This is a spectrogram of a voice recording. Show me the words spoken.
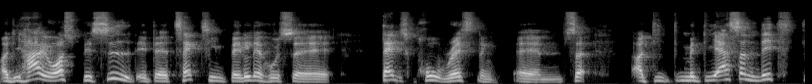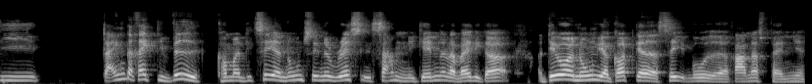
Og de har jo også besiddet et uh, tag team bælte hos uh, Dansk Pro Wrestling. Um, så, og de, men de er sådan lidt, de, der er ingen, der rigtig ved, kommer de til at nogensinde wrestle sammen igen, eller hvad de gør. Og det var nogen, jeg godt gad at se mod uh, Randers Panje.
